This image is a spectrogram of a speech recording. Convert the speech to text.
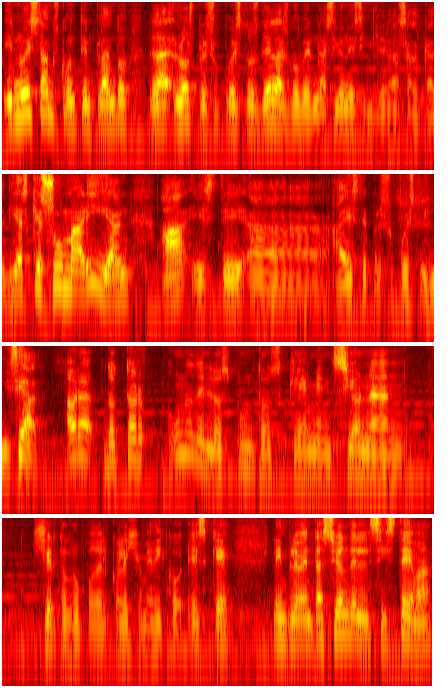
no estamos contemplando los presupuestos de las gobernaciones y de las alcaldías que sumarían a este, a, este presupuesto inicial. Ahora, doctor, uno de los puntos que mencionan cierto grupo del Colegio Médico es que la implementación del sistema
